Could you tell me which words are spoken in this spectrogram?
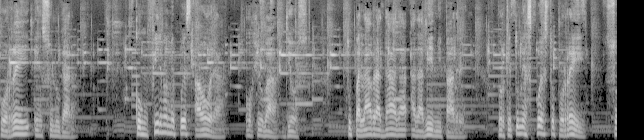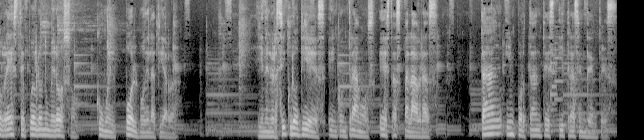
por rey en su lugar. Confírmame pues ahora, oh Jehová, Dios, tu palabra dada a David mi padre, porque tú me has puesto por rey sobre este pueblo numeroso como el polvo de la tierra. Y en el versículo 10 encontramos estas palabras tan importantes y trascendentes.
